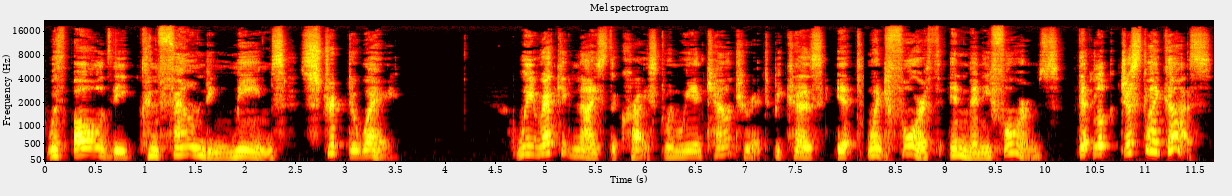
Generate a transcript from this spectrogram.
with all of the confounding memes stripped away. We recognize the Christ when we encounter it because it went forth in many forms that look just like us,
